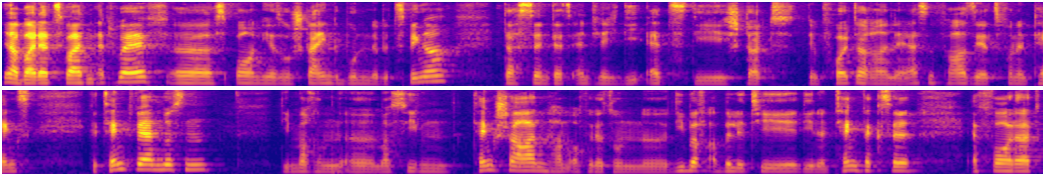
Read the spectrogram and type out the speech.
Ja, bei der zweiten AdWave äh, spawnen hier so steingebundene Bezwinger. Das sind letztendlich die Ads, die statt dem Folterer in der ersten Phase jetzt von den Tanks getankt werden müssen. Die machen äh, massiven Tankschaden, haben auch wieder so eine Debuff-Ability, die einen Tankwechsel erfordert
